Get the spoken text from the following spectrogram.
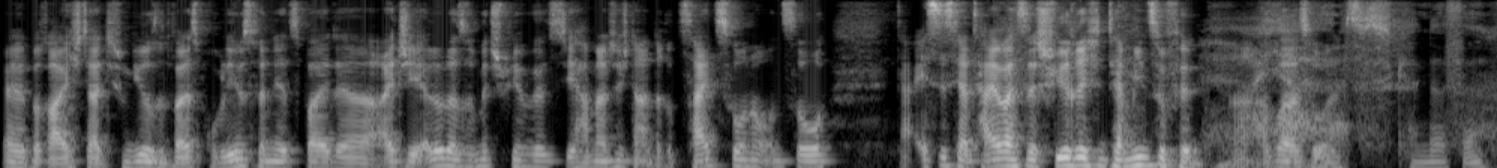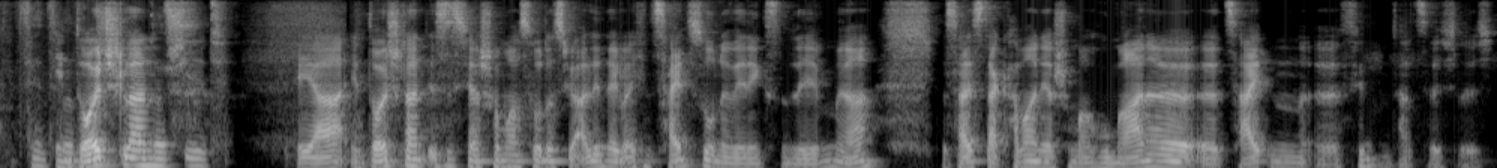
äh, Bereich da die Turniere sind, weil das Problem ist, wenn du jetzt bei der IGL oder so mitspielen willst, die haben natürlich eine andere Zeitzone und so. Da ist es ja teilweise schwierig, einen Termin zu finden. ne? Aber so das, ich kenne das ja. 10, in 12 Deutschland-. Ja, in Deutschland ist es ja schon mal so, dass wir alle in der gleichen Zeitzone wenigstens leben, ja. Das heißt, da kann man ja schon mal humane äh, Zeiten äh, finden tatsächlich.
